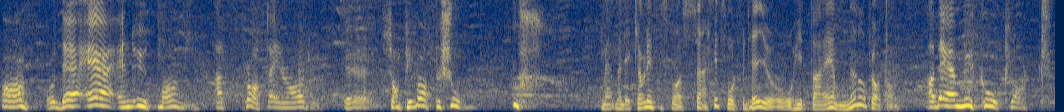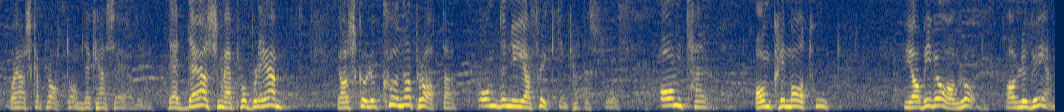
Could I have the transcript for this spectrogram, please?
ja, och det är en utmaning att prata i radio eh, som privatperson. Men, men det kan väl inte vara särskilt svårt för dig att hitta ämnen att prata om? Ja, det är mycket oklart vad jag ska prata om, det kan jag säga. Det, det är det som är problemet. Jag skulle kunna prata om den nya flyktingkatastrofen, om terror, om klimathotet. Men jag har blivit avrådd av Löfven.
